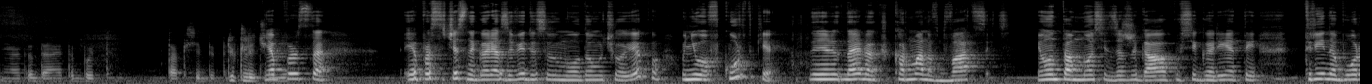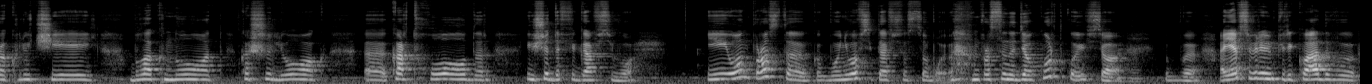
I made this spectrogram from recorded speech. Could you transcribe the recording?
Ну, это да, это будет так себе приключение. Я просто, я просто, честно говоря, завидую своему молодому человеку. У него в куртке, наверное, карманов 20. И он там носит зажигалку, сигареты, три набора ключей, блокнот, кошелек, э, карт-холдер, еще дофига всего. И он просто, как бы у него всегда все с собой. Он просто надел куртку и все. Uh-huh. Как бы. А я все время перекладываю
